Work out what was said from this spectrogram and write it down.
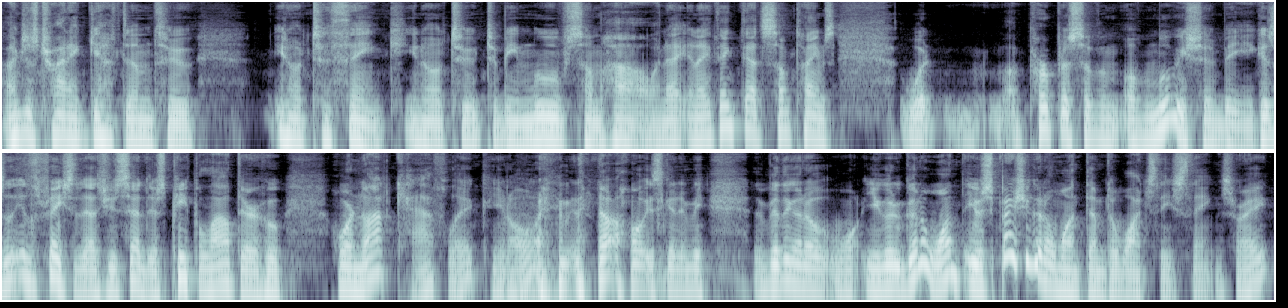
I'm just trying to get them to you know to think you know to to be moved somehow and i and i think that's sometimes what a purpose of a, of a movie should be because let's face it as you said there's people out there who who are not catholic you know. I mean, they're not always going to be they're going to you're going to want you're especially going to want them to watch these things right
